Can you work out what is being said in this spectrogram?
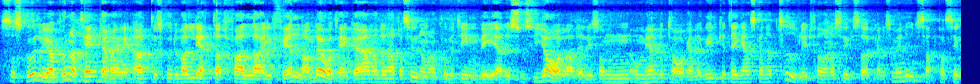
Så skulle jag kunna tänka mig att det skulle vara lätt att falla i fällan då och tänka, ja men den här personen har kommit in via det sociala, det är liksom omhändertagande, vilket är ganska naturligt för en asylsökande som är en utsatt person.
